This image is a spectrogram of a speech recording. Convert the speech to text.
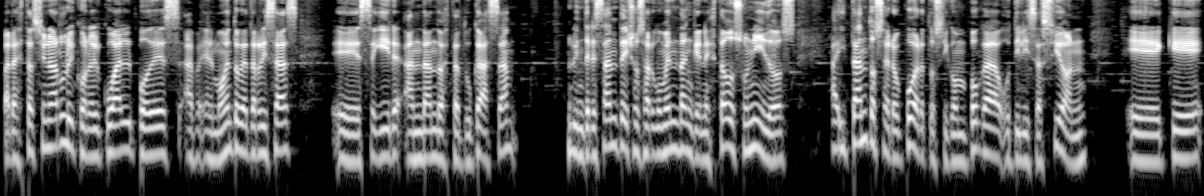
para estacionarlo y con el cual podés, en el momento que aterrizás, eh, seguir andando hasta tu casa. Lo interesante, ellos argumentan que en Estados Unidos hay tantos aeropuertos y con poca utilización eh, que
